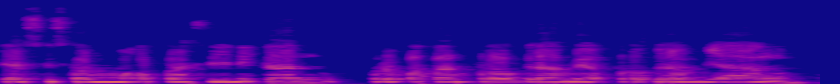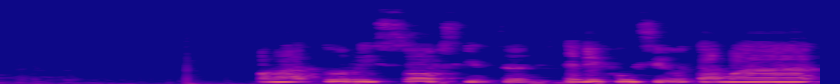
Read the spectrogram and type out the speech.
ya sistem operasi ini kan merupakan program ya program yang mengatur resource gitu. Jadi fungsi utama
